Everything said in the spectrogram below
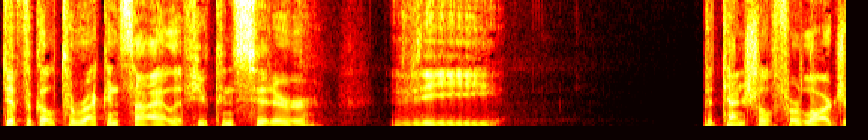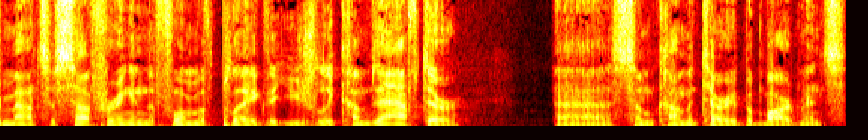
difficult to reconcile if you consider the potential for large amounts of suffering in the form of plague that usually comes after uh, some cometary bombardments.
